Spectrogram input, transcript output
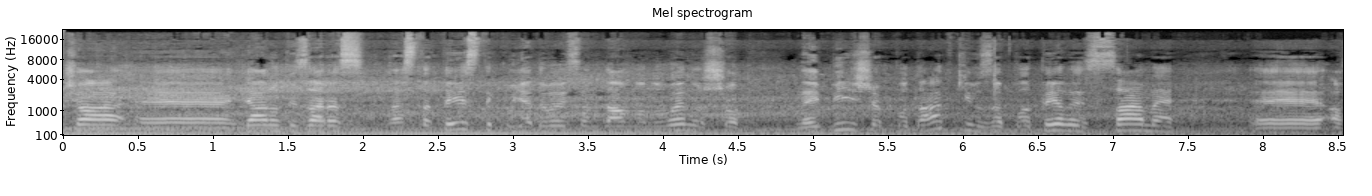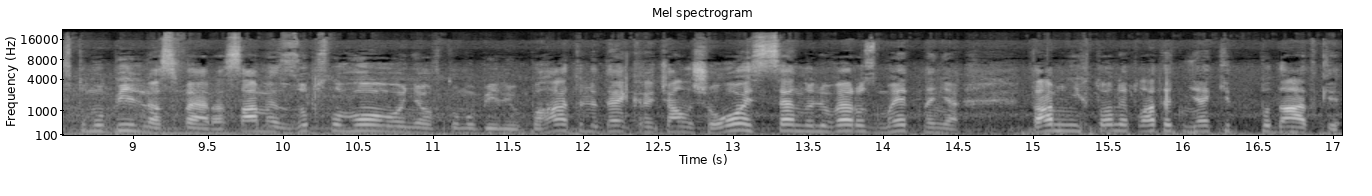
Хоча е, глянути зараз на статистику, я дивився недавно новину, що найбільше податків заплатили саме е, автомобільна сфера, саме з обслуговування автомобілів. Багато людей кричали, що ось це нульове розмитнення, там ніхто не платить ніякі податки.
